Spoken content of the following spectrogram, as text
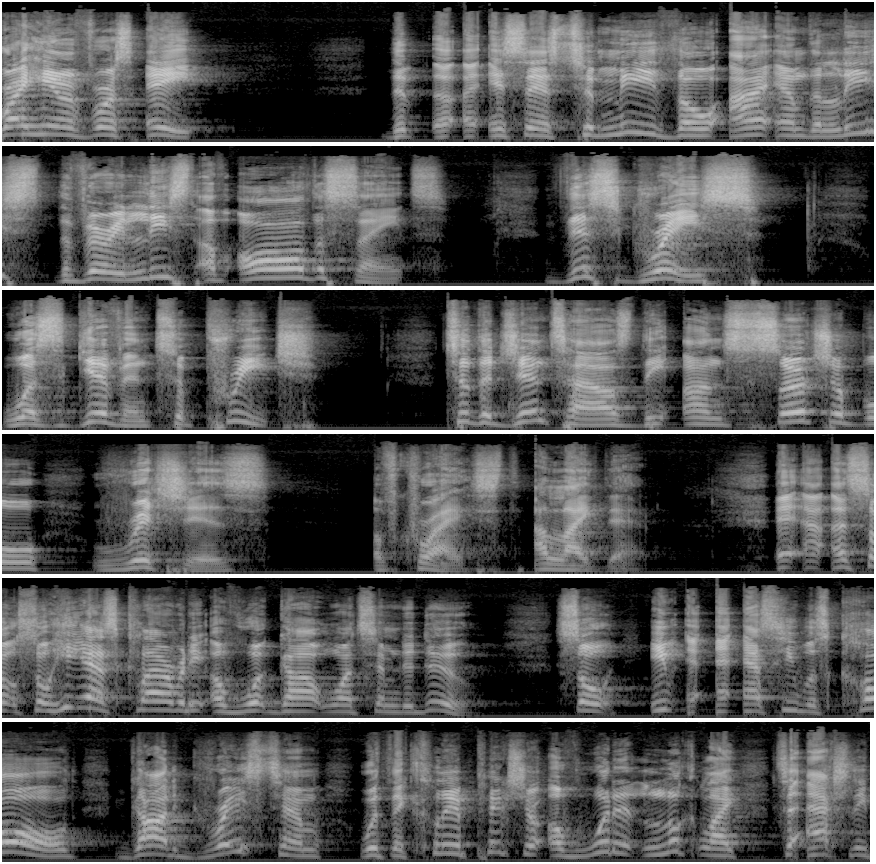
Right here in verse 8, the, uh, it says, To me, though I am the least, the very least of all the saints, this grace was given to preach to the Gentiles the unsearchable riches of Christ. I like that. Uh, so, so he has clarity of what God wants him to do. So, as he was called, God graced him with a clear picture of what it looked like to actually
